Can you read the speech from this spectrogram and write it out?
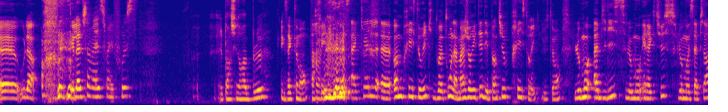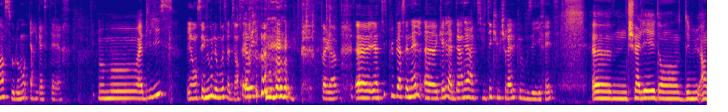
Euh, oula, que l'affirmation est fausse? Elle porte une robe bleue? Exactement, parfait. à quel euh, homme préhistorique doit-on la majorité des peintures préhistoriques, justement? L'homo habilis, l'homo erectus, l'homo sapiens ou l'homo ergaster? Homo habilis? Énoncez-nous l'homo sapiens. Ah oui. Pas grave. Euh, et à titre plus personnel, euh, quelle est la dernière activité culturelle que vous ayez faite? Euh, je suis allée dans des mu- un-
